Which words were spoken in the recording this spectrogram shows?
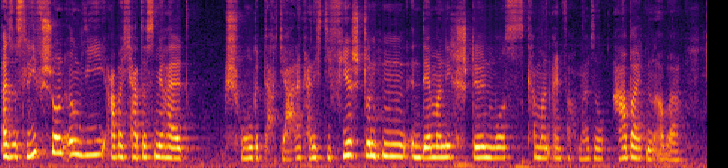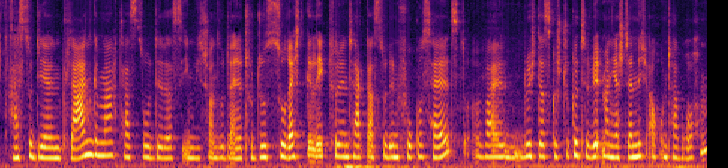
Also es lief schon irgendwie, aber ich hatte es mir halt schon gedacht, ja, da kann ich die vier Stunden, in der man nicht stillen muss, kann man einfach mal so arbeiten, aber Hast du dir einen Plan gemacht? Hast du dir das irgendwie schon so deine To-Dos zurechtgelegt für den Tag, dass du den Fokus hältst? Weil durch das Gestückelte wird man ja ständig auch unterbrochen.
